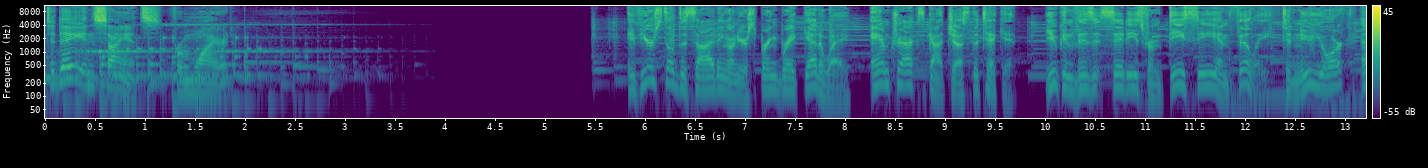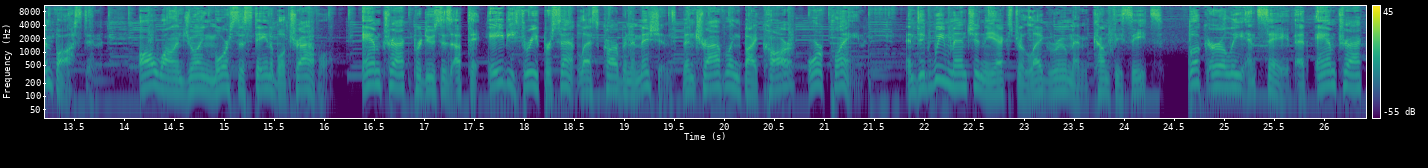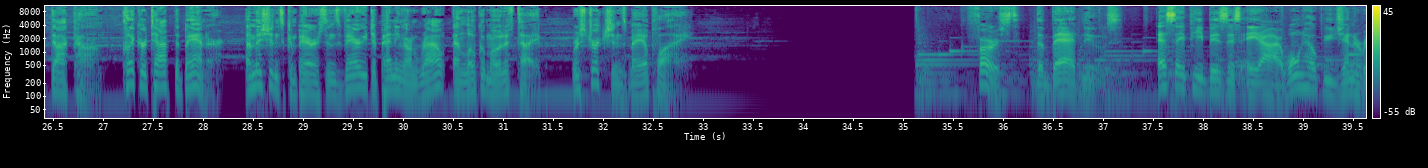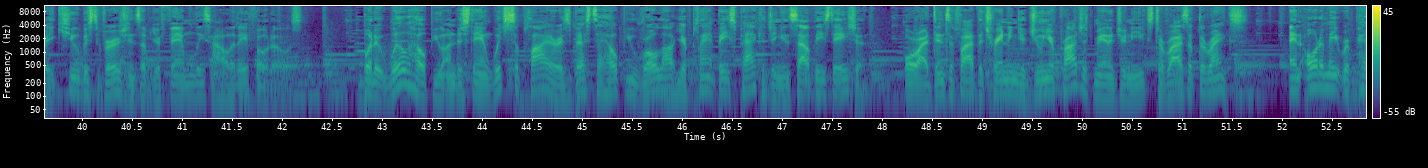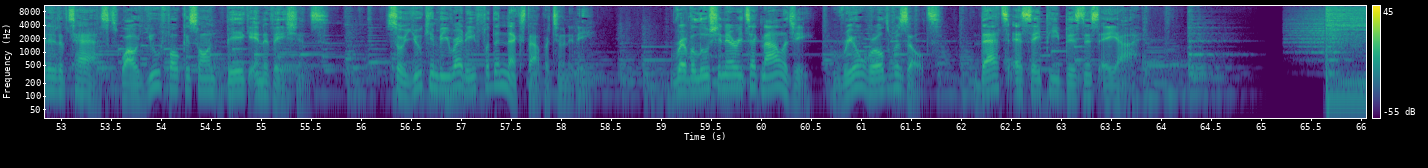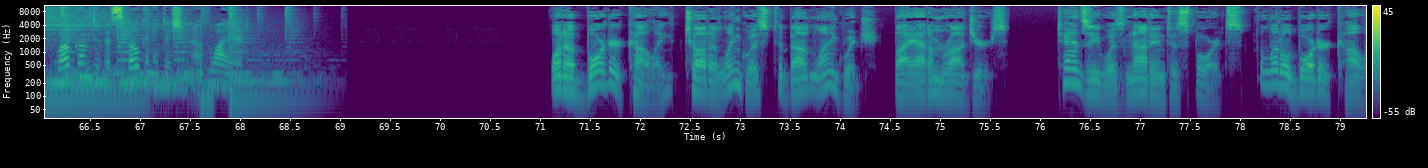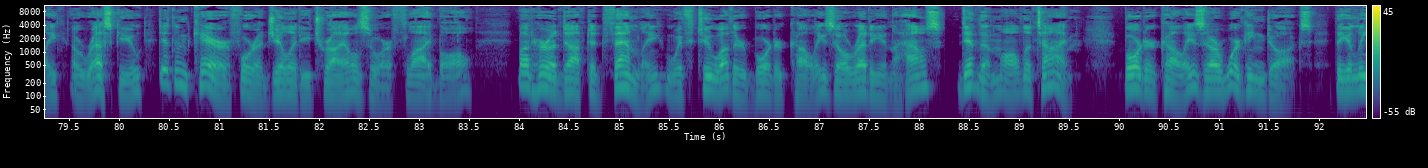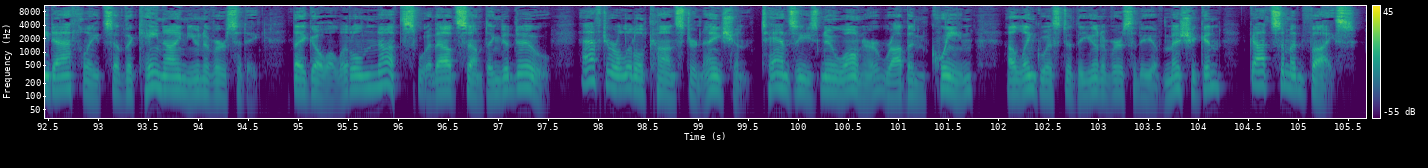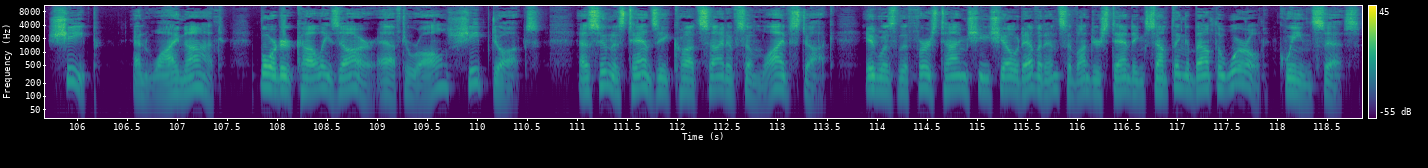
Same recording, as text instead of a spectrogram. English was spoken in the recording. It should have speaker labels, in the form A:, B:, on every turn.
A: Today in Science from Wired.
B: If you're still deciding on your spring break getaway, Amtrak's got just the ticket. You can visit cities from DC and Philly to New York and Boston, all while enjoying more sustainable travel. Amtrak produces up to 83% less carbon emissions than traveling by car or plane. And did we mention the extra legroom and comfy seats? Book early and save at Amtrak.com. Click or tap the banner. Emissions comparisons vary depending on route and locomotive type. Restrictions may apply.
C: First, the bad news. SAP Business AI won't help you generate cubist versions of your family's holiday photos. But it will help you understand which supplier is best to help you roll out your plant based packaging in Southeast Asia, or identify the training your junior project manager needs to rise up the ranks, and automate repetitive tasks while you focus on big innovations. So you can be ready for the next opportunity. Revolutionary technology, real world results. That's SAP Business AI.
D: Welcome to the spoken edition of Wired.
E: What a Border Collie Taught a Linguist About Language by Adam Rogers. Tansy was not into sports. The little Border Collie, a rescue, didn't care for agility trials or fly ball. But her adopted family, with two other Border Collies already in the house, did them all the time. Border Collies are working dogs, the elite athletes of the Canine University. They go a little nuts without something to do. After a little consternation, Tansy's new owner, Robin Queen, a linguist at the University of Michigan, got some advice. Sheep. And why not? Border collies are, after all, sheepdogs. As soon as Tansy caught sight of some livestock, it was the first time she showed evidence of understanding something about the world, Queen says.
